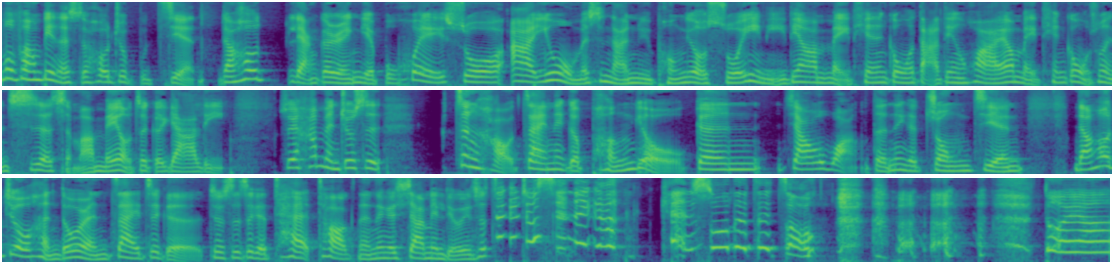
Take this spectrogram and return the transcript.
不方便的时候就不见，然后两个人也不会说啊，因为我们是男女朋友，所以你一定要每天跟我打电话，要每天跟我说你吃了什么，没有这个压力。所以他们就是正好在那个朋友跟交往的那个中间，然后就有很多人在这个就是这个 TED Talk 的那个下面留言说，这个就是那个 Ken 说的这种。对啊，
